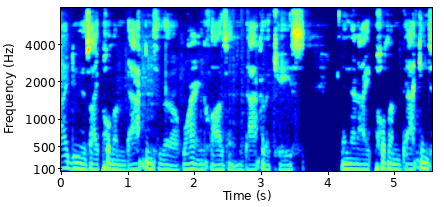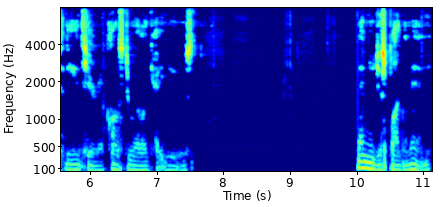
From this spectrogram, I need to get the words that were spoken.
What I do is I pull them back into the wiring closet in the back of the case, and then I pull them back into the interior close to where they'll get used. Then you just plug them in.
